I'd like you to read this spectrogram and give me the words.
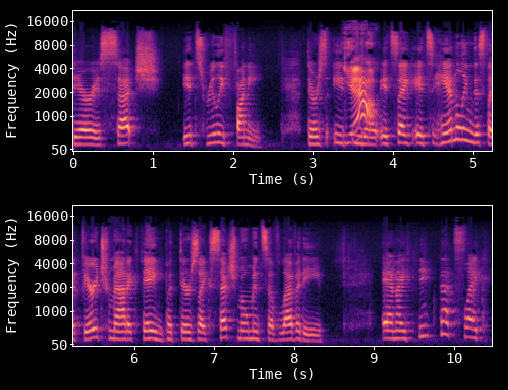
there is such it's really funny. There's it, you know, it's like it's handling this like very traumatic thing, but there's like such moments of levity. And I think that's like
